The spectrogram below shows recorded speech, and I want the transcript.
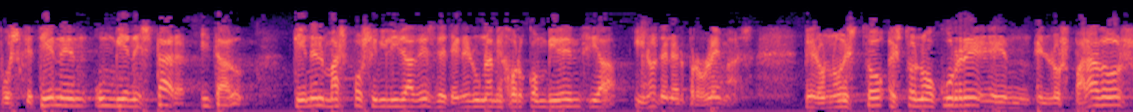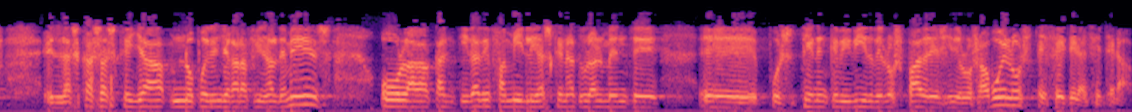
pues que tienen un bienestar y tal tienen más posibilidades de tener una mejor convivencia y no tener problemas pero no esto esto no ocurre en, en los parados en las casas que ya no pueden llegar a final de mes o la cantidad de familias que naturalmente eh, pues tienen que vivir de los padres y de los abuelos etcétera etcétera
